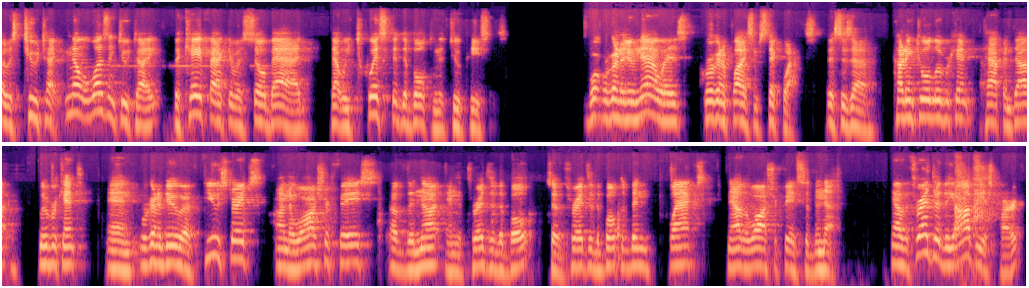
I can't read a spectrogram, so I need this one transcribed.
It was too tight. No, it wasn't too tight. The K factor was so bad that we twisted the bolt into two pieces. What we're going to do now is we're going to apply some stick wax. This is a cutting tool lubricant, tap and dot lubricant. And we're going to do a few stripes on the washer face of the nut and the threads of the bolt. So the threads of the bolt have been waxed. Now the washer face of the nut. Now the threads are the obvious part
